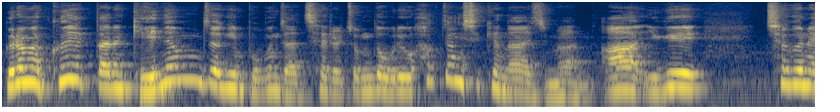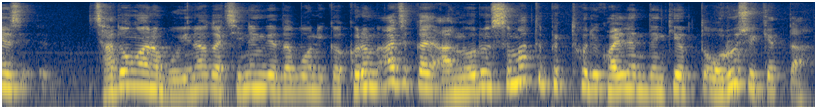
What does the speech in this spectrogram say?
그러면 그에 따른 개념적인 부분 자체를 좀 더 우리가 확장시켜 놔야지만 아 이게 최근에 자동화나 무인화가 진행되다 보니까 그러면 아직까지 안 오른 smart factory 관련된 기업도 오를 수 있겠다.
